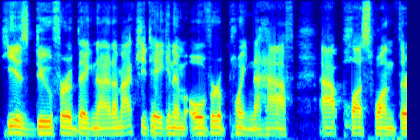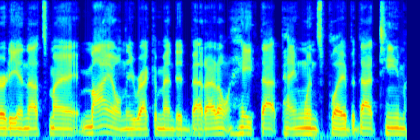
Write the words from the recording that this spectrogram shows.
He is due for a big night. I'm actually taking him over a point and a half at plus 130, and that's my my only recommended bet. I don't hate that Penguins play, but that team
